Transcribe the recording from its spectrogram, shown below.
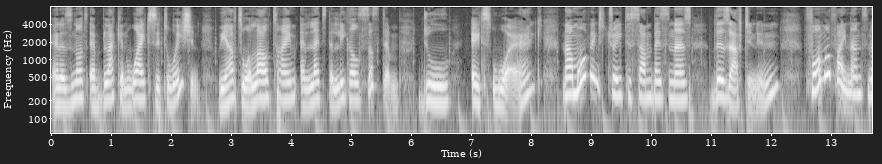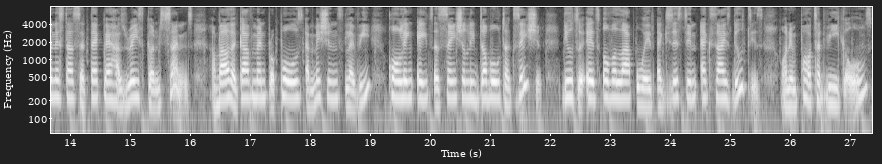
it is not a black and white situation. We have to allow time and let the legal system do its work. Now, moving straight to some business this afternoon. Former Finance Minister Seth Terkper has raised concerns about the government proposed emissions levy, calling it essentially double taxation due to its overlap with existing excise duties on imported vehicles.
